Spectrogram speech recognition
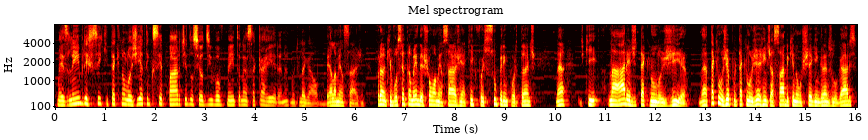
mas lembre-se que tecnologia tem que ser parte do seu desenvolvimento nessa carreira. Né? Muito legal, bela mensagem. Frank, você também deixou uma mensagem aqui que foi super importante, né? Que na área de tecnologia, né? Tecnologia por tecnologia, a gente já sabe que não chega em grandes lugares,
